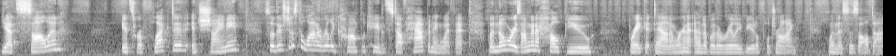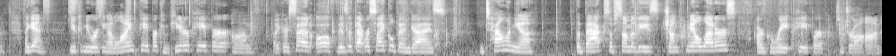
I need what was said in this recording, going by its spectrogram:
yet solid, it's reflective, it's shiny. So there's just a lot of really complicated stuff happening with it. But no worries, I'm gonna help you break it down and we're gonna end up with a really beautiful drawing when this is all done. Again, you can be working on lined paper, computer paper. Um, like I said, oh, visit that recycle bin, guys. I'm telling you, the backs of some of these junk mail letters are great paper to draw on,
